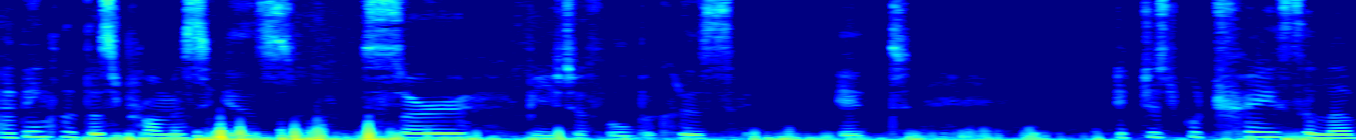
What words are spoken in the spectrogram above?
I think that this promise is so beautiful because it it just portrays the love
